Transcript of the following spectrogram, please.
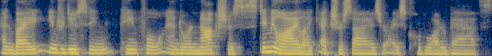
And by introducing painful and or noxious stimuli like exercise or ice cold water baths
